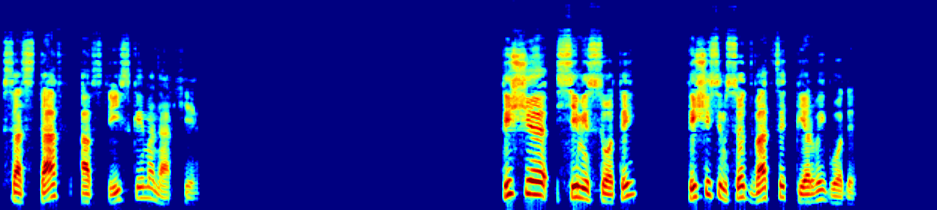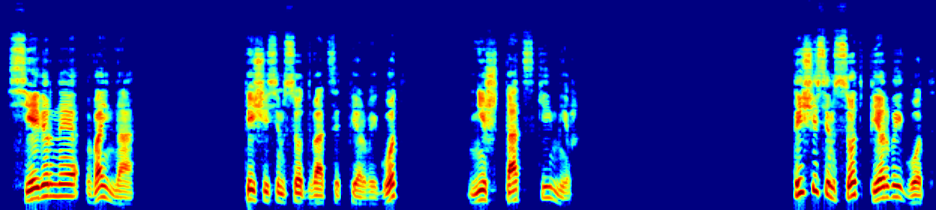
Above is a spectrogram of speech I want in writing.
в состав австрийской монархии. 1700-1721 годы. Северная война. 1721 год. Нештатский мир. 1701 год.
